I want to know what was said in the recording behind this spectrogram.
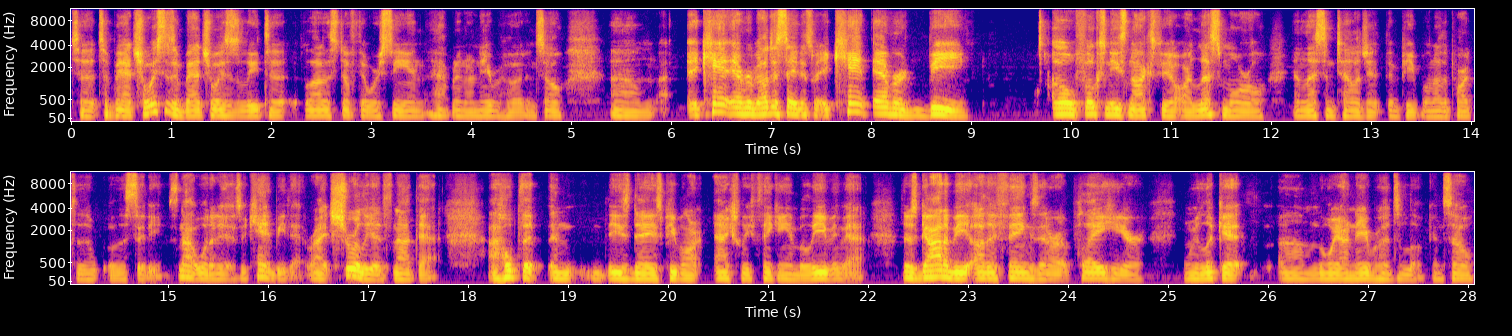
to, to bad choices and bad choices lead to a lot of the stuff that we're seeing happen in our neighborhood. And so um, it can't ever be i'll just say this way it can't ever be oh folks in east knoxville are less moral and less intelligent than people in other parts of the, of the city. It's not what it is. It can't be that right? Surely it's not that. I hope that in these days people aren't actually thinking and believing that. There's got to be other things that are at play here when we look at um, the way our neighborhoods look. And so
